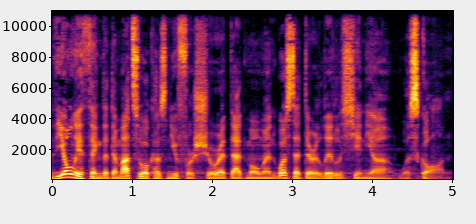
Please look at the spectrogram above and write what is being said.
The only thing that the Matsuokas knew for sure at that moment was that their little Shinya was gone.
